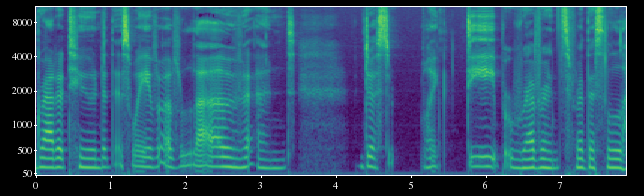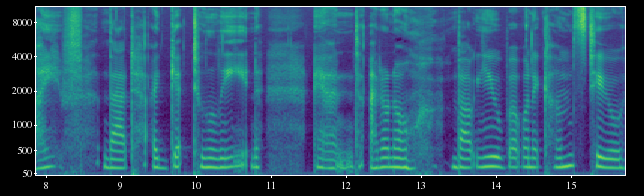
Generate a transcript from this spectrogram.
gratitude, this wave of love, and just like deep reverence for this life that I get to lead. And I don't know about you, but when it comes to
